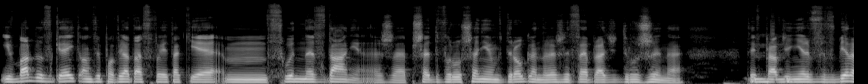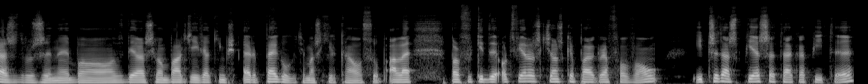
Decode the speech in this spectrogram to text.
I w Baldur's Gate on wypowiada swoje takie mm, słynne zdanie, że przed wyruszeniem w drogę należy zebrać drużynę. Ty mm. wprawdzie nie zbierasz drużyny, bo zbierasz ją bardziej w jakimś RPG-u, gdzie masz kilka osób, ale po prostu kiedy otwierasz książkę paragrafową i czytasz pierwsze te akapity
